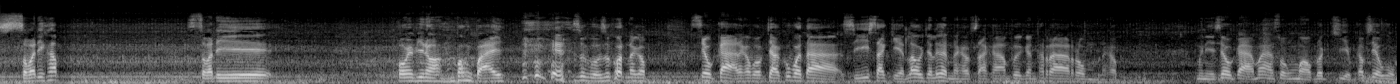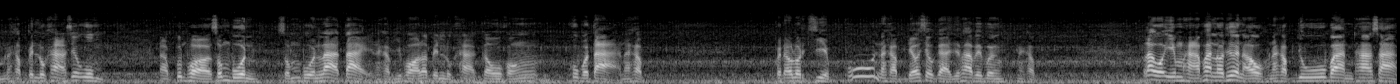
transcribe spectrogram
สวัสดีครับ สวัสดีพ่อแม่พี่น้องป้องไป สุขุมสุขดนะครับเซียวกานะครับผมจากกุบตาศรีสะเกดเล่าจะเจริญนนะครับ สาขาอำเภอกันทรารมนะครับมือนี้เซียวกามาส่งหมอบรถขีบกับเซียวอุ่มนะครับเป็นลูกค้าเซียวอุ่มครับคุณพ่อสมบูรณ์สมบูรณ์ล่าใต้นะครับพี่พ่อเราเป็นลูกค้าเก่าของกุบตานะครับเป็นเอารถขีบพูดนะครับเดี๋ยวเซียวกาจะพาไปเบิ้งนะครับ เราเอาเอ็มหาพันเราเทิร์นเอานะครับอยู่บ้านท่าสร้าง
